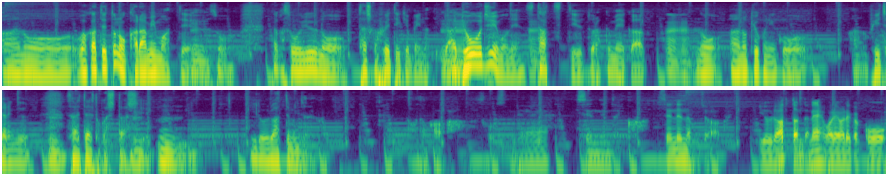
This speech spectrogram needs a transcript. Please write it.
あのー若手との絡みもあって、うんそう、なんかそういうの確か増えていけばいいなって。あ、うん両 G もね、 STUTS っていうトラックメーカーの、あの曲にこう、あのフィーチャリングうん。されたりとかしたし、うん。いろいろあってもいいんじゃないかな。あなんか、そうですね。2000年代か。2000年代もじゃあ、いろいろあったんだね。我々がこ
